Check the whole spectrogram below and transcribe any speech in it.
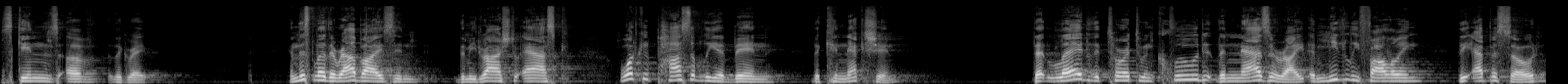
skins of the grape. And this led the rabbis in the Midrash to ask what could possibly have been the connection that led the Torah to include the Nazarite immediately following the episode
